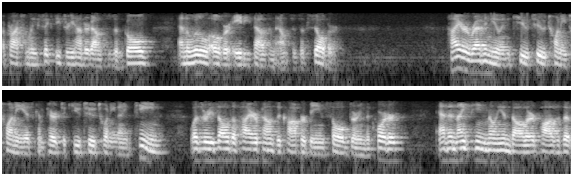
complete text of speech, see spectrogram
approximately 6,300 ounces of gold, and a little over 80,000 ounces of silver. Higher revenue in Q2 2020 as compared to Q2 2019 was a result of higher pounds of copper being sold during the quarter and a $19 million positive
